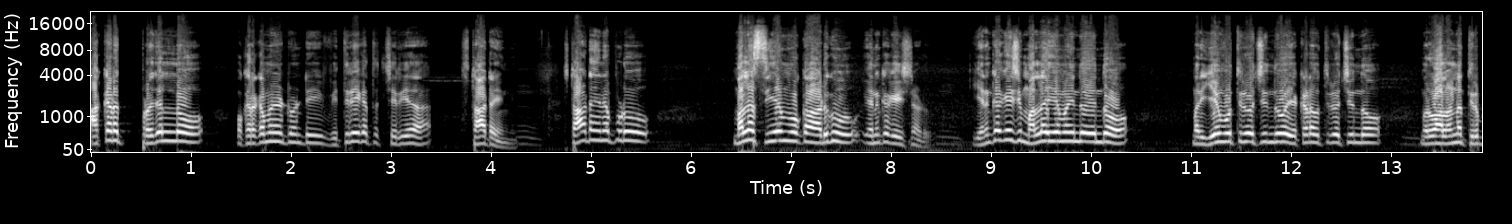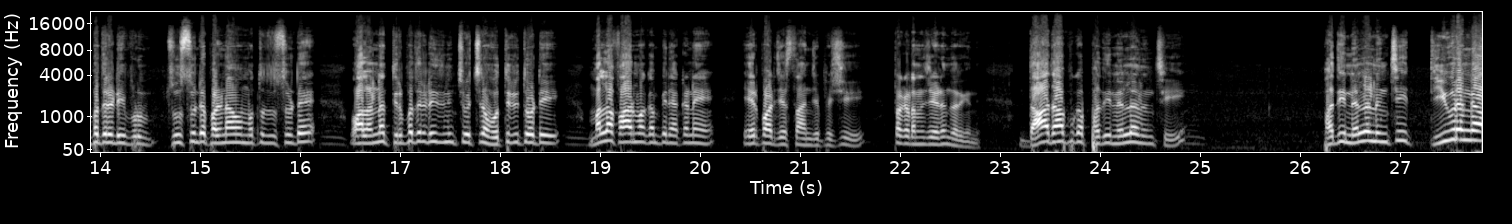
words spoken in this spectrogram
అక్కడ ప్రజల్లో ఒక రకమైనటువంటి వ్యతిరేకత చర్య స్టార్ట్ అయింది. స్టార్ట్ అయినప్పుడు మళ్ళీ సీఎం ఒక అడుగు వెనకకేసినాడు వెనకకేసి మళ్ళీ ఏమైందో ఏందో మరి ఏం ఒత్తిడి వచ్చిందో ఎక్కడ ఒత్తిడి వచ్చిందో మరి వాళ్ళన్న తిరుపతి రెడ్డి ఇప్పుడు చూస్తుంటే పరిణామం మొత్తం చూస్తుంటే వాళ్ళన్న తిరుపతి రెడ్డి నుంచి వచ్చిన ఒత్తిడితోటి మళ్ళీ ఫార్మా కంపెనీ అక్కడనే ఏర్పాటు చేస్తా అని చెప్పేసి ప్రకటన చేయడం జరిగింది. దాదాపుగా పది నెలల నుంచి పది నెలల నుంచి తీవ్రంగా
